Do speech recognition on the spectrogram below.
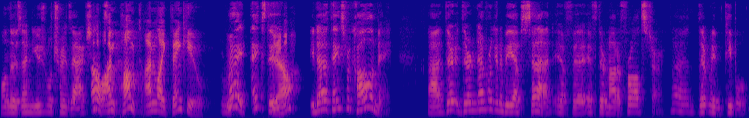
on those unusual transactions. Oh, I'm pumped. I'm like, thank you. right. Thanks, dude. You know? You know, thanks for calling me. Uh, they're they're never going to be upset if uh, if they're not a fraudster. Uh, I mean, people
